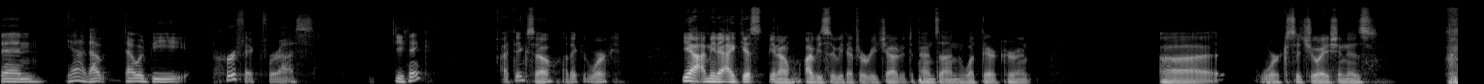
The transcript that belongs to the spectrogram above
then yeah, that that would be perfect for us. Do you think? I think so. I think it'd work. Yeah, I mean, I guess you know, obviously we'd have to reach out. It depends on what their current uh, work situation is.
